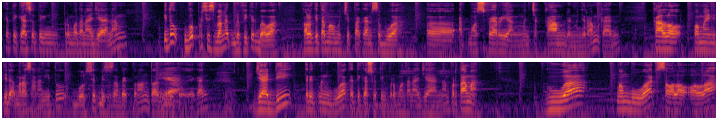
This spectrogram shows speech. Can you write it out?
ketika syuting Permuatan Aja 6 itu gue persis banget berpikir bahwa kalau kita mau menciptakan sebuah eh, atmosfer yang mencekam dan menyeramkan, kalau pemain ini tidak merasakan itu bullshit bisa sampai ke penonton Iya. gitu ya kan. Jadi treatment gua ketika syuting Permuatan Aja 6 pertama gua membuat seolah-olah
